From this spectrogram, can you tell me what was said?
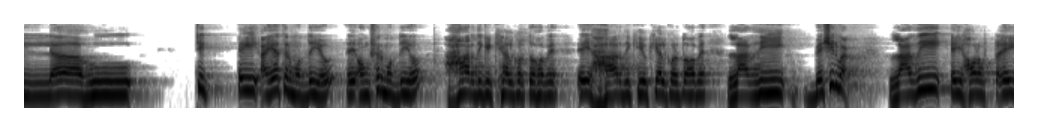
ইল্লাহু। ঠিক এই আয়াতের মধ্যেও এই অংশের মধ্যেও হার দিকে খেয়াল করতে হবে। এই হার দিকেও খেয়াল করতে হবে। লাজি বেশিরভাগ লাজি এই হরফটা, এই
